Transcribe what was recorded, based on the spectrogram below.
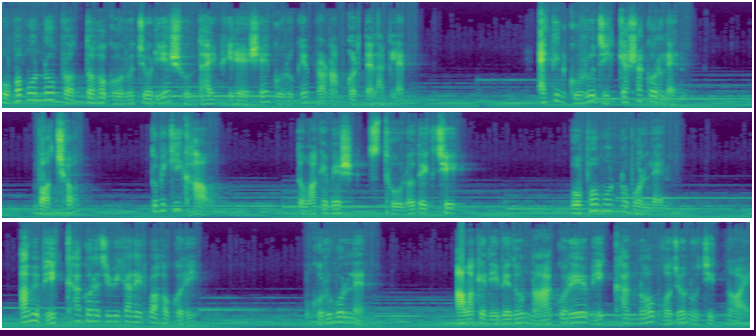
উপমন্যু প্রত্যহ গরু চড়িয়ে সন্ধ্যায় ফিরে এসে গুরুকে প্রণাম করতে লাগলেন। একদিন গুরু জিজ্ঞাসা করলেন, বৎস, তুমি কি খাও? তোমাকে বেশ স্থূল দেখছি। উপমন্যু বললেন, আমি ভিক্ষা করে জীবিকা নির্বাহ করি। গুরু বললেন, আমাকে নিবেদন না করে ভিক্ষান্ন ভোজন উচিত নয়।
